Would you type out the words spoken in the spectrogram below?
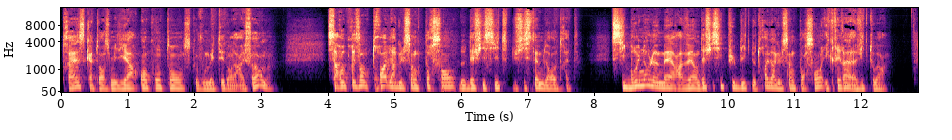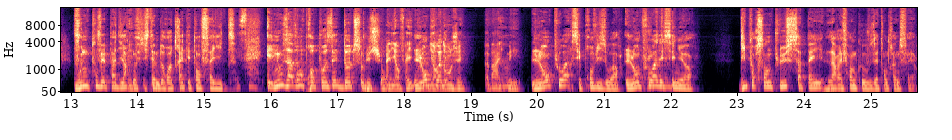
13, 14 milliards en comptant ce que vous mettez dans la réforme, ça représente 3,5% de déficit du système de retraite. Si Bruno Le Maire avait un déficit public de 3,5%, il crierait à la victoire. Vous ne pouvez pas dire que notre système de retraite est en faillite. Et nous avons proposé d'autres solutions. Pas dit en faillite, l'emploi en danger. Pas pareil. Mais l'emploi, c'est provisoire. L'emploi des seniors, 10% de plus, ça paye la réforme que vous êtes en train de faire.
